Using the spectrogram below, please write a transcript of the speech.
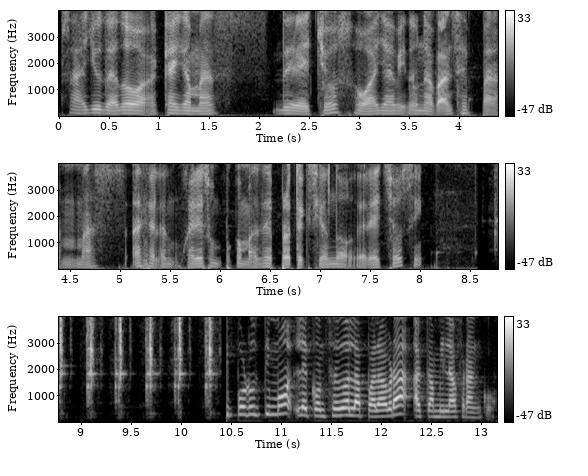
pues, ha ayudado a que haya más derechos o haya habido un avance para más hacia las mujeres, un poco más de protección o derechos, sí por último, le concedo la palabra a Camila Franco.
